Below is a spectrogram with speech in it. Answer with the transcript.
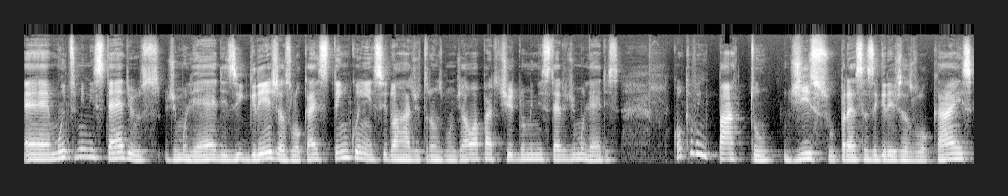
É, muitos ministérios de mulheres, igrejas locais têm conhecido a Rádio Transmundial a partir do Ministério de Mulheres. Qual que é o impacto disso para essas igrejas locais?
